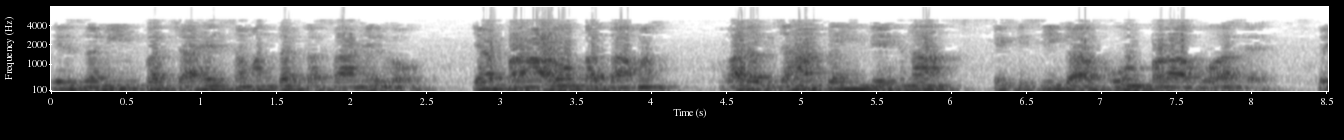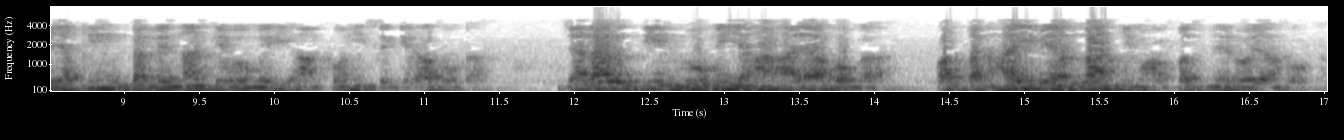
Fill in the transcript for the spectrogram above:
اس زمین پر چاہے سمندر کا ساحل ہو یا پہاڑوں کا دامن، غرض جہاں کہیں دیکھنا کہ کسی کا خون پڑا ہوا ہے۔ تو یقین کر لینا کہ وہ میری آنکھوں ہی سے گرا ہوگا۔ جلال الدین رومی یہاں آیا ہوگا اور تنہائی میں اللہ کی محبت میں رویا ہوگا۔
